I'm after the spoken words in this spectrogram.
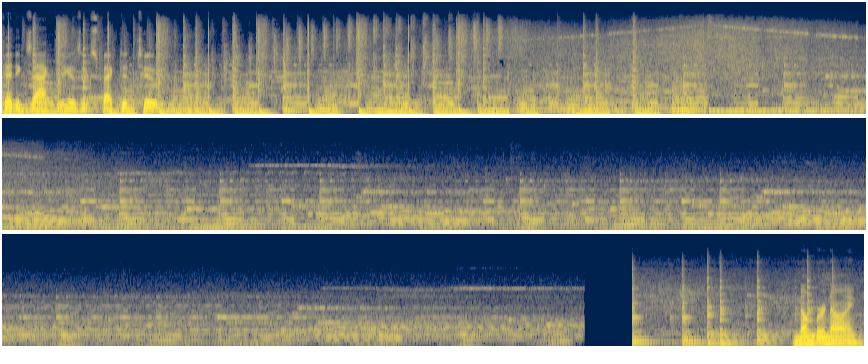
Fit exactly as expected too. Number 9.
